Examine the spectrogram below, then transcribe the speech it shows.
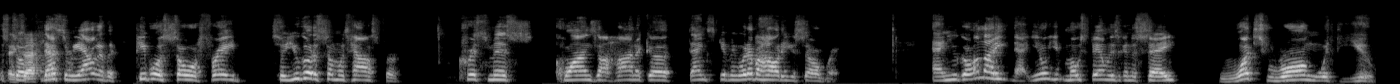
So Exactly. that's the reality of it. People are so afraid. So you go to someone's house for Christmas, Kwanzaa, Hanukkah, Thanksgiving, whatever holiday you celebrate, and you go, I'm not eating that. You know what you- most families are going to say? What's wrong with you?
